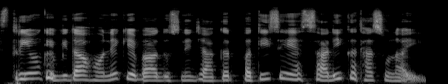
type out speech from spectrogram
स्त्रियों के विदा होने के बाद उसने जाकर पति से यह सारी कथा सुनाई।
